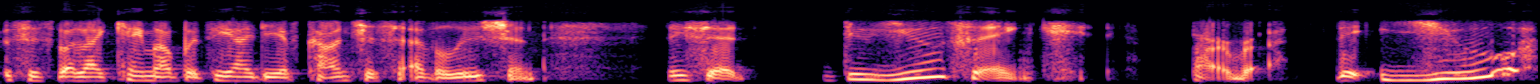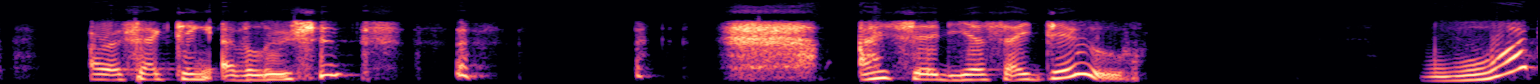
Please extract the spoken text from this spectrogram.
this is what I came up with the idea of conscious evolution. They said, do you think, Barbara, that you are affecting evolution? I said, yes, I do. What?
